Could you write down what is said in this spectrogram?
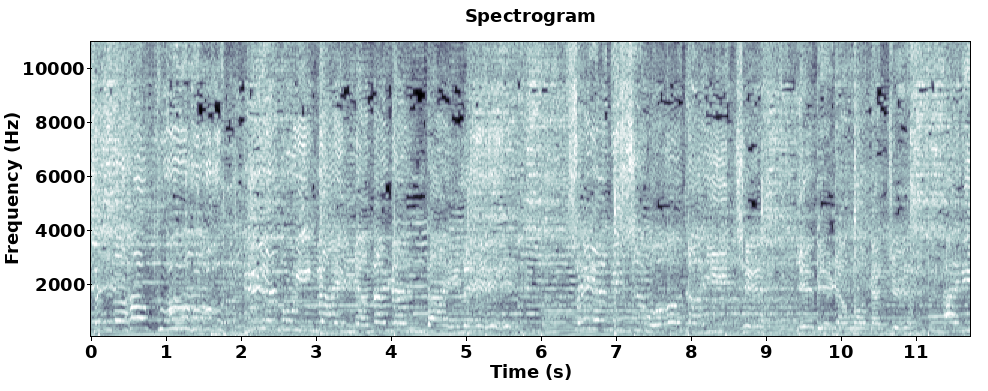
真的好苦，女人不应该让男人太累。虽然你是我的一切，也别让我感觉。爱你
